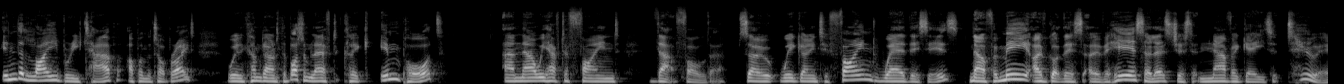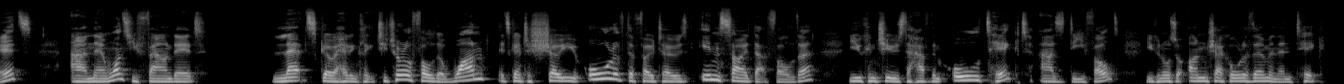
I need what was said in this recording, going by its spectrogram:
in the library tab up on the top right, we're gonna come down to the bottom left, click import, and now we have to find that folder. So we're going to find where this is. Now for me, I've got this over here, so let's just navigate to it. And then once you've found it, let's go ahead and click tutorial folder one. It's going to show you all of the photos inside that folder. You can choose to have them all ticked as default. You can also uncheck all of them and then tick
